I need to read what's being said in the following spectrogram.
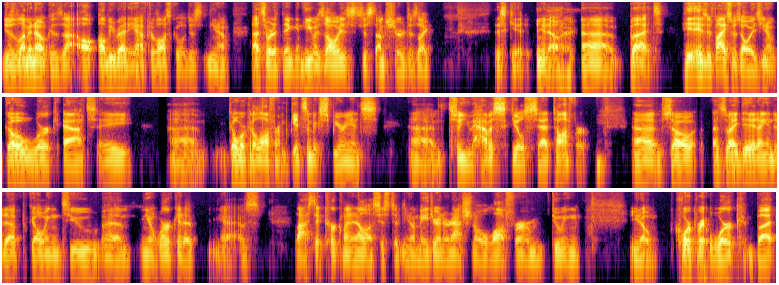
just let me know because I'll I'll be ready after law school. Just you know that sort of thing. And he was always just, I'm sure, just like this kid, you know. Uh, but his, advice was always, you know, go work at a um, go work at a law firm, get some experience, um, so you have a skill set to offer. Um, so that's what I did. I ended up going to um, you know work at a yeah, I was last at Kirkland and Ellis, just a you know major international law firm doing you know corporate work, but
